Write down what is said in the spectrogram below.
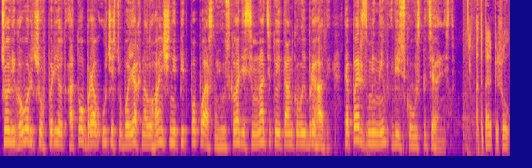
Чоловік говорить, що в період АТО брав участь у боях на Луганщині під Попасною у складі 17-ї танкової бригади. Тепер змінив військову спеціальність. А тепер пішов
